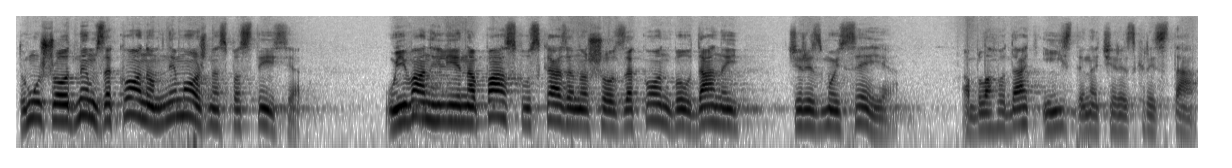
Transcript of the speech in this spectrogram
Тому що одним законом не можна спастися. У Євангелії на Пасху сказано, що закон був даний через Мойсея, а благодать і істина через Христа.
